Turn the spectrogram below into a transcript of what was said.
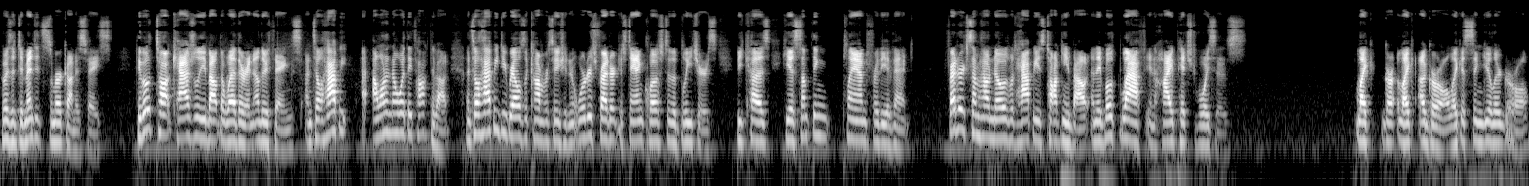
who has a demented smirk on his face. They both talk casually about the weather and other things until Happy. I, want to know what they talked about. Until Happy derails the conversation and orders Frederick to stand close to the bleachers because he has something planned for the event. Frederick somehow knows what Happy is talking about, and they both laugh in high-pitched voices, like like a girl, like a singular girl.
